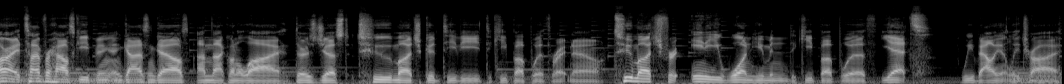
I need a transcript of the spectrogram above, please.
All right, time for housekeeping. And guys and gals, I'm not going to lie, there's just too much good TV to keep up with right now. Too much for any one human to keep up with, yet we valiantly try.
